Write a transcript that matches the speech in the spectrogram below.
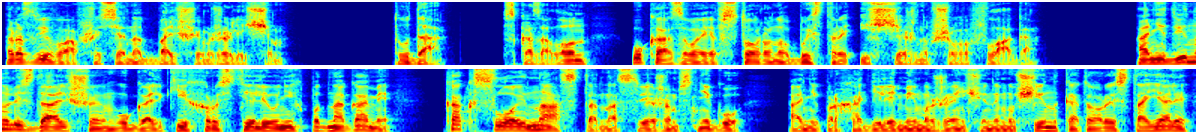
развивавшийся над большим жилищем. «Туда», — сказал он, указывая в сторону быстро исчезнувшего флага. Они двинулись дальше, угольки хрустели у них под ногами, как слой наста на свежем снегу, они проходили мимо женщин и мужчин, которые стояли,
